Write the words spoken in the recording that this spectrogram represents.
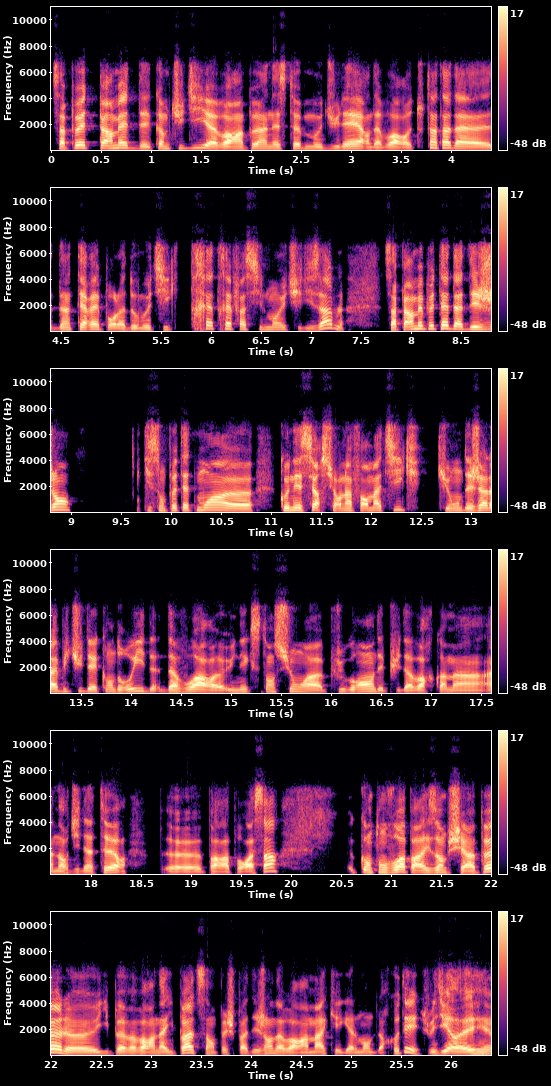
Ça peut être permettre, comme tu dis, avoir un peu un Nest Hub modulaire, d'avoir tout un tas d'intérêts pour la domotique très très facilement utilisable. Ça permet peut-être à des gens qui sont peut-être moins connaisseurs sur l'informatique, qui ont déjà l'habitude avec Android d'avoir une extension plus grande et puis d'avoir comme un, ordinateur par rapport à ça. Quand on voit par exemple chez Apple, euh, ils peuvent avoir un iPad, ça n'empêche pas des gens d'avoir un Mac également de leur côté. Je veux dire, et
